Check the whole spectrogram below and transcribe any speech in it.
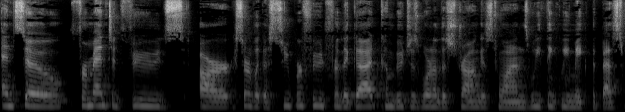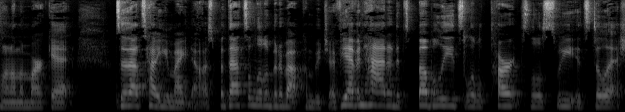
And so fermented foods are sort of like a superfood for the gut. Kombucha is one of the strongest ones. We think we make the best one on the market. So that's how you might know us. But that's a little bit about kombucha. If you haven't had it, it's bubbly, it's a little tart, it's a little sweet, it's delish.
